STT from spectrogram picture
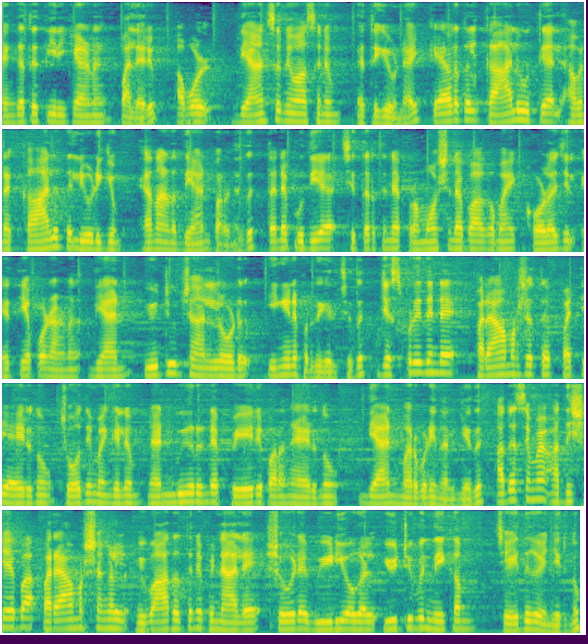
രംഗത്തെത്തിയിരിക്കുകയാണ് പലരും. അപ്പോൾ ധ്യാൻ ശ്രീനിവാസനും എത്തുകയുണ്ടായി. കേരളത്തിൽ കാലുകുത്തിയാൽ അവനെ കാൽ തല്ലിയൊടിക്കും എന്നാണ് ധ്യാൻ പറഞ്ഞത്. തന്റെ പുതിയ ചിത്രത്തിന്റെ പ്രൊമോഷന്റെ ഭാഗമായി കോളേജിൽ എത്തിയപ്പോഴാണ് ധ്യാൻ യൂട്യൂബ് ചാനലിനോട് ഇങ്ങനെ പ്രതികരിച്ചത്. ജസ്പ്രീതിന്റെ പരാമർശത്തെ പറ്റിയായിരുന്നു ചോദ്യമെങ്കിലും രൺബീറിന്റെ പേര് പറഞ്ഞായിരുന്നു ധ്യാൻ മറുപടി നൽകിയത്. അതേസമയം അധിക്ഷേപ പരാമർശങ്ങൾ വിവാദത്തിന് പിന്നാലെ ഷോയുടെ വീഡിയോകൾ യൂട്യൂബിൽ നീക്കം ചെയ്തു കഴിഞ്ഞിരുന്നു.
